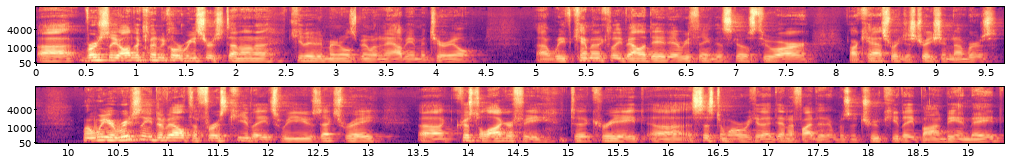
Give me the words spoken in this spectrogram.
Uh, virtually all the clinical research done on a chelated mineral has been with an Albion material. Uh, we've chemically validated everything. This goes through our, our CAS registration numbers. When we originally developed the first chelates, we used X-ray uh, crystallography to create uh, a system where we could identify that it was a true chelate bond being made.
